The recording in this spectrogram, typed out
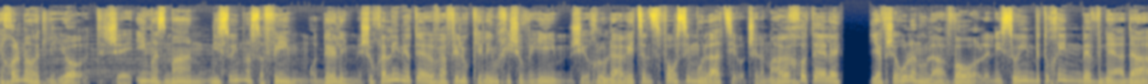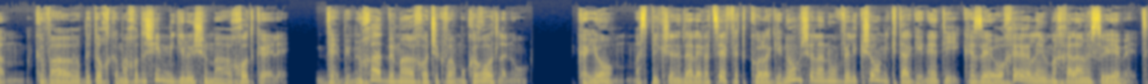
יכול מאוד להיות שעם הזמן ניסויים נוספים, מודלים משוכללים יותר ואפילו כלים חישוביים שיוכלו להריץ אינספור סימולציות של המערכות האלה יאפשרו לנו לעבור לניסויים בטוחים בבני אדם, כבר בתוך כמה חודשים מגילוי של מערכות כאלה, ובמיוחד במערכות שכבר מוכרות לנו, כיום, מספיק שנדע לרצף את כל הגנום שלנו ולקשור מקטע גנטי כזה או אחר למחלה מסוימת.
